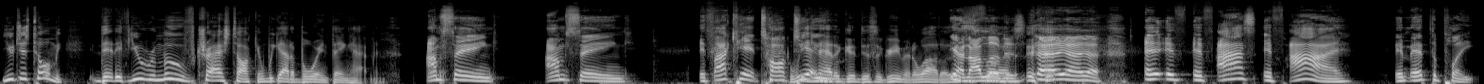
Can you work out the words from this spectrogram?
you just told me that if you remove trash talking, we got a boring thing happening. I'm saying, I'm saying, if I can't talk to We you, hadn't had a good disagreement in a while. Though. yeah, no, I love this. Yeah, yeah, yeah. If if I if I am at the plate,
